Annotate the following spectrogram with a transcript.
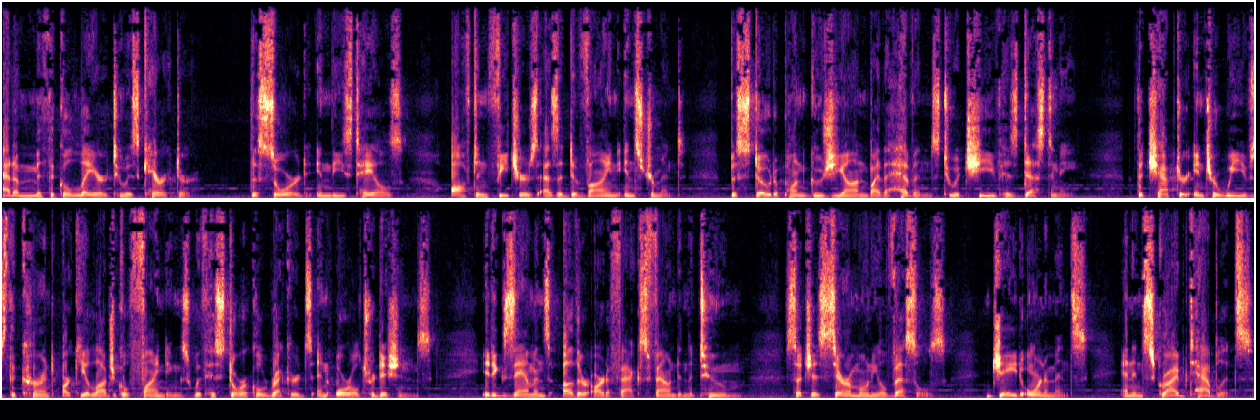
add a mythical layer to his character. The sword, in these tales, often features as a divine instrument, bestowed upon Goujian by the heavens to achieve his destiny. The chapter interweaves the current archaeological findings with historical records and oral traditions. It examines other artifacts found in the tomb, such as ceremonial vessels, jade ornaments, and inscribed tablets,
